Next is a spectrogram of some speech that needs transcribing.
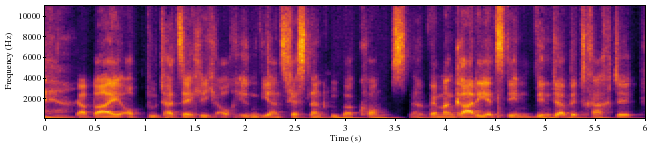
ja. dabei, ob du tatsächlich auch irgendwie ans Festland rüberkommst. Ne? Wenn man gerade jetzt den Winter betrachtet,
